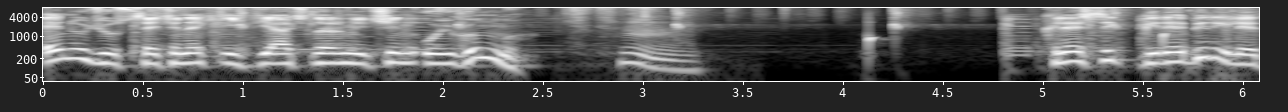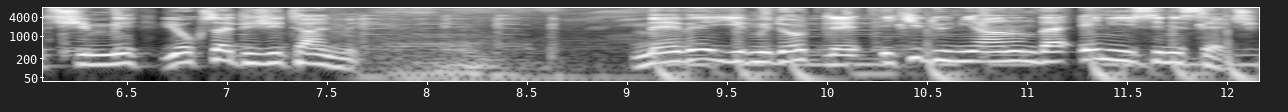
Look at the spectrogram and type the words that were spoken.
En ucuz seçenek ihtiyaçların için uygun mu? Klasik birebir iletişim mi yoksa dijital mi? MV24 ile iki dünyanın da en iyisini seç.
